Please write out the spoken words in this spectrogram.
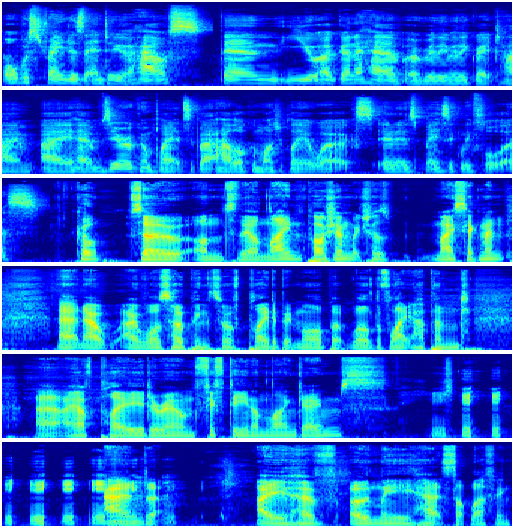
or with strangers that enter your house, then you are gonna have a really, really great time. I have zero complaints about how local multiplayer works. It is basically flawless. Cool. So on to the online portion, which was my segment. Uh, now I was hoping to have played a bit more, but World of Light happened. Uh, I have played around 15 online games, and I have only had. Stop laughing.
